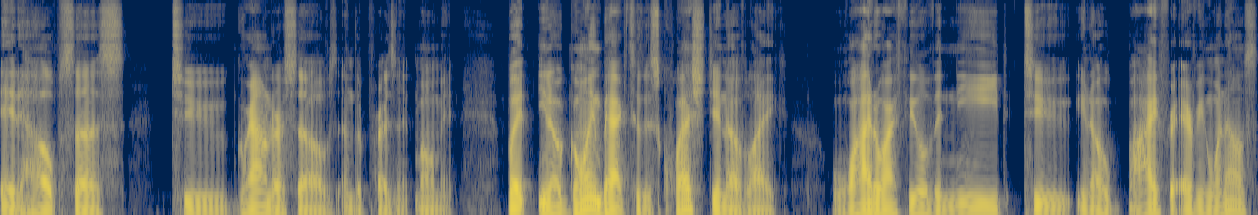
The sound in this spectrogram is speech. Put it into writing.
it helps us to ground ourselves in the present moment. But, you know, going back to this question of like, why do I feel the need to, you know, buy for everyone else?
